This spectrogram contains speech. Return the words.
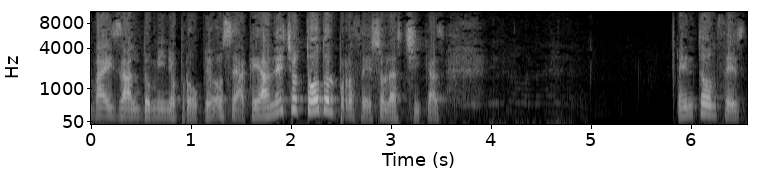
vais al dominio propio. O sea, que han hecho todo el proceso las chicas. Entonces,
